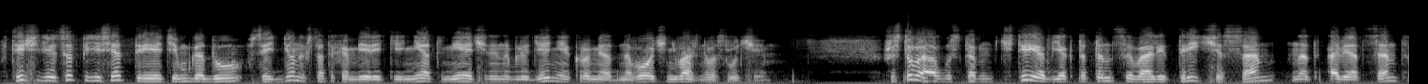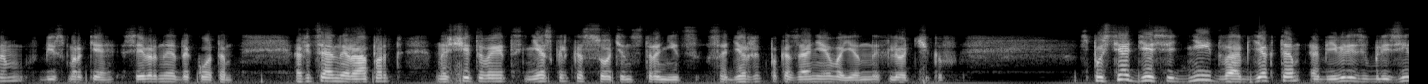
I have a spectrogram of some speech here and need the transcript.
В 1953 году в Соединенных Штатах Америки не отмечены наблюдения, кроме одного очень важного случая – 6 августа четыре объекта танцевали три часа над авиацентром в Бисмарке, Северная Дакота. Официальный рапорт насчитывает несколько сотен страниц, содержит показания военных летчиков. Спустя 10 дней два объекта объявились вблизи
